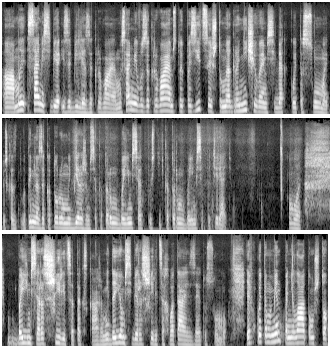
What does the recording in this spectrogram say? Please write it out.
А, мы сами себе изобилие закрываем, мы сами его закрываем с той позиции, что мы ограничиваем себя какой-то суммой, то есть вот именно за которую мы держимся, которую мы боимся отпустить, которую мы боимся потерять. Вот. Боимся расшириться, так скажем, не даем себе расшириться, хватаясь за эту сумму. Я в какой-то момент поняла о том, что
